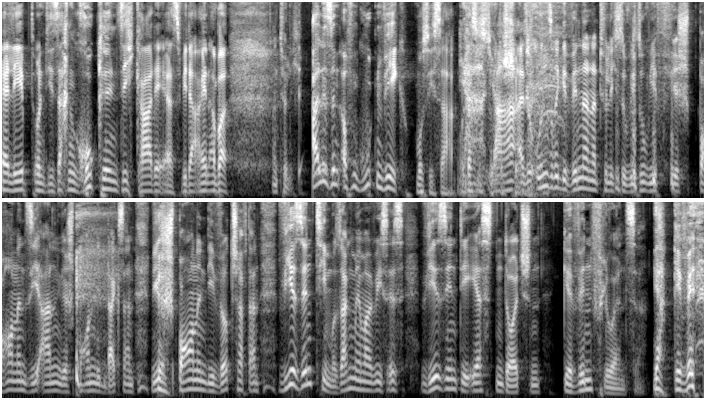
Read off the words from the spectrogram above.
erlebt und die Sachen ruckeln sich gerade erst wieder ein, aber Natürlich. alle sind auf einem guten Weg, muss ich sagen. Und das ist so ja, das also unsere Gewinner natürlich sowieso. Wir, wir spornen sie an, wir spornen den DAX an, wir spornen die Wirtschaft an. Wir sind, Timo, sagen wir mal, wie es ist, wir sind die ersten deutschen Gewinnfluencer. ja, Gewinn.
